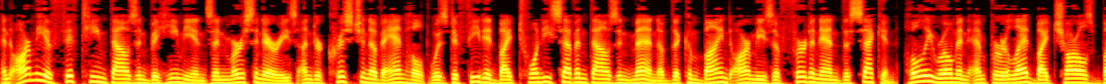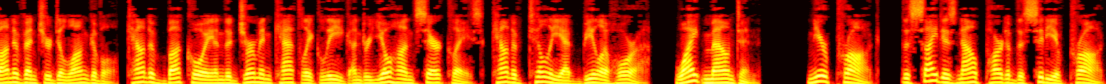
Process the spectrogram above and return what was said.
An army of 15,000 Bohemians and mercenaries under Christian of Anhalt was defeated by 27,000 men of the combined armies of Ferdinand II, Holy Roman Emperor led by Charles Bonaventure de Longueville, Count of Bucquoy and the German Catholic League under Johann Tserclaes, Count of Tilly at Bílá Hora White Mountain", near Prague. The site is now part of the city of Prague.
